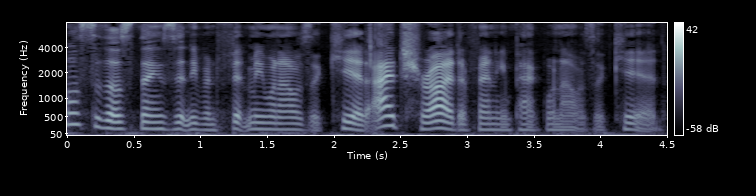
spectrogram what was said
Most of those things didn't even fit me when I was a kid. I tried a fanny pack when I was a kid.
